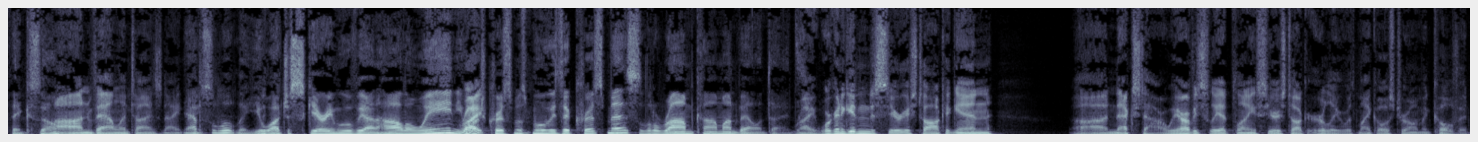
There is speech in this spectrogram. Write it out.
Think so. On Valentine's night. Absolutely. You watch a scary movie on Halloween, you right. watch Christmas movies at Christmas, a little rom com on Valentine's. Right. We're going to get into serious talk again uh, next hour. We obviously had plenty of serious talk earlier with Mike Osterholm and COVID.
